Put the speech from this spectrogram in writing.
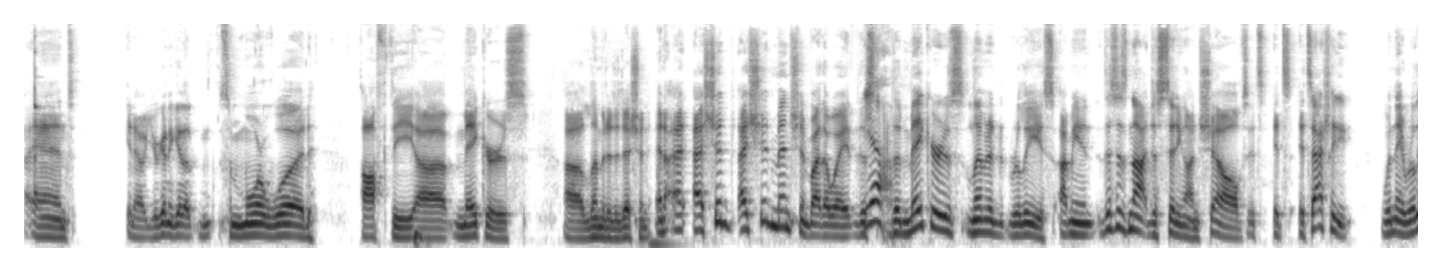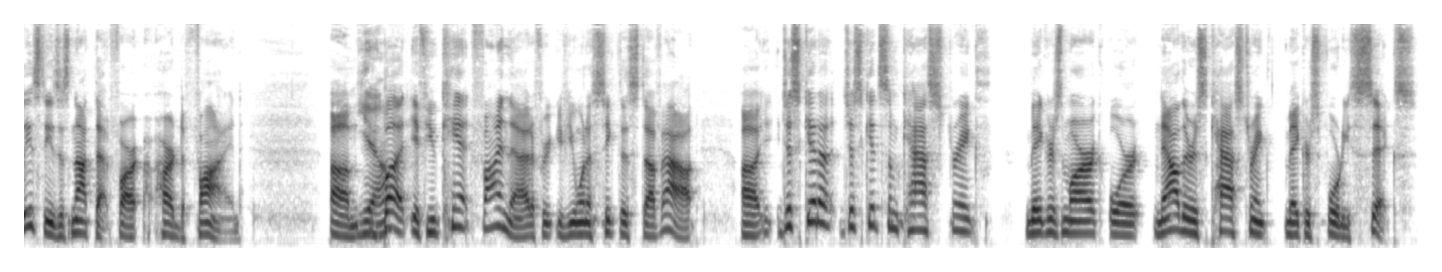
and you know you're going to get a, some more wood off the uh, Makers uh, limited edition. And I, I should I should mention by the way this Yeah. the Makers limited release. I mean, this is not just sitting on shelves. It's it's it's actually when they release these, it's not that far hard to find. Um, Yeah. But if you can't find that, if you, if you want to seek this stuff out, uh, just get a just get some cask strength Maker's Mark, or now there's cask strength Maker's 46,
